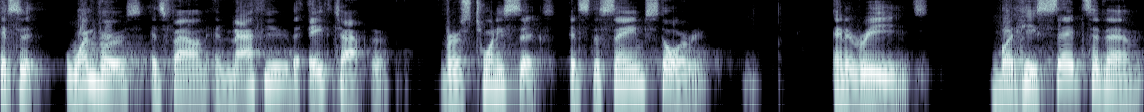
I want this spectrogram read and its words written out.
It's a, one verse. It's found in Matthew, the eighth chapter, verse 26. It's the same story. And it reads, But he said to them,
